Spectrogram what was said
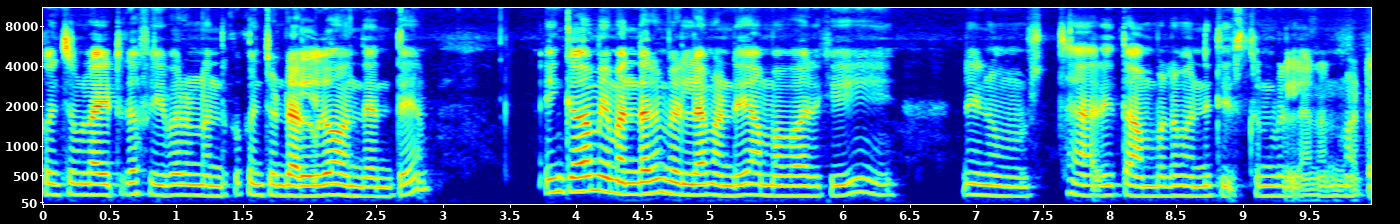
కొంచెం లైట్‌గా ఫీవర్ ఉన్నందుకు కొంచెం డల్‌గా ఉంది అంతే. ఇంకా మేమందరం వెళ్ళామండి అమ్మవారికి. నేను శారీ, తాంబూలం అన్నీ తీసుకుని వెళ్ళాను అనమాట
